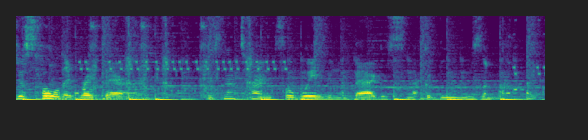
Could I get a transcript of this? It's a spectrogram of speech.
Just hold it right there. There's no time for waving a bag of snackadoos in my face.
